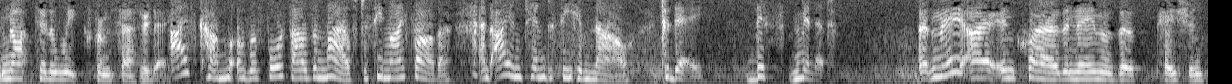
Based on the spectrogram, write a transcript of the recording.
Not till a week from Saturday. I've come over 4,000 miles to see my father, and I intend to see him now, today, this minute. Uh, may I inquire the name of the patient?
